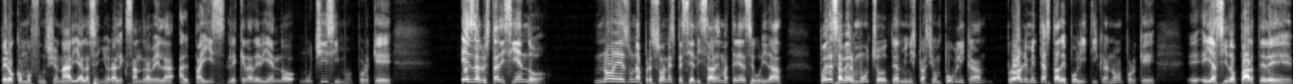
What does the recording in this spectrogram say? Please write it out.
Pero como funcionaria, la señora Alexandra Vela al país le queda debiendo muchísimo, porque ella lo está diciendo. No es una persona especializada en materia de seguridad. Puede saber mucho de administración pública, probablemente hasta de política, ¿no? Porque eh, ella ha sido parte de,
